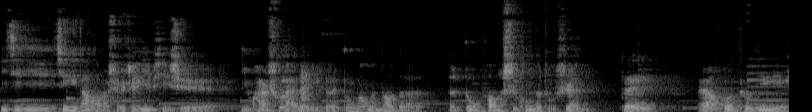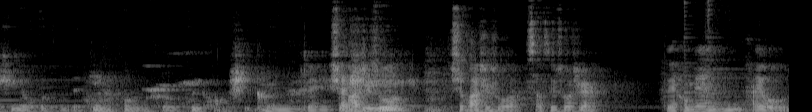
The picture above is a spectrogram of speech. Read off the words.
以及金一当老师这一批是一块儿出来的一个东方文道的呃东方时空的主持人。对，然后曾经也是有过自己的巅峰和辉煌时刻。嗯，对，实话实说，实话实说，小崔说事儿。对，后面还有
